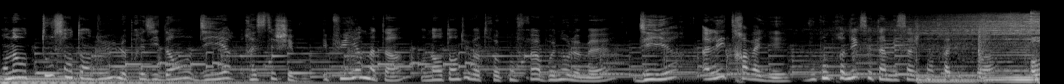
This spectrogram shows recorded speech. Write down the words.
On a tous entendu le président dire restez chez vous. Et puis hier matin, on a entendu votre confrère Bruno Le Maire dire allez travailler. Vous comprenez que c'est un message contradictoire Oh,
